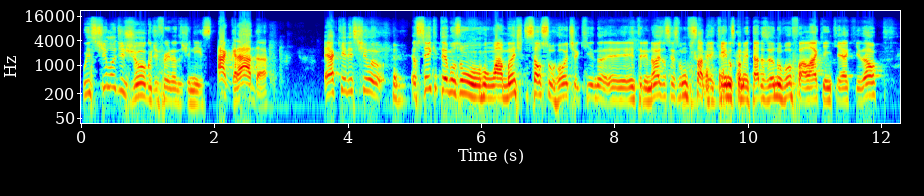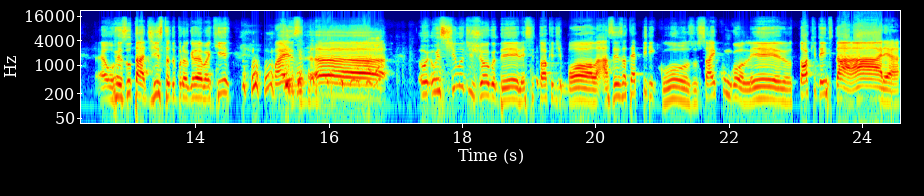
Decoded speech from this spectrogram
o estilo de jogo de Fernando Diniz agrada. É aquele estilo. Eu sei que temos um, um amante de Roth aqui no, entre nós, vocês vão saber quem nos comentários, eu não vou falar quem que é aqui, não. É o resultadista do programa aqui, mas uh, o, o, estilo de jogo dele, esse toque de bola, às vezes até perigoso, sai com goleiro, toque dentro da área.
